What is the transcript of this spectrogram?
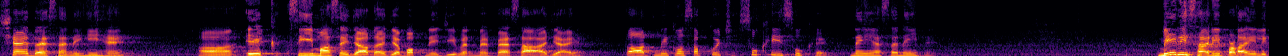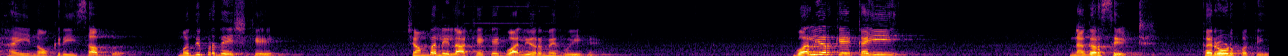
शायद ऐसा नहीं है। आ, एक सीमा से ज़्यादा जब अपने जीवन में पैसा आ जाए तो आदमी को सब कुछ सुख ही सुख है। नहीं, ऐसा नहीं है। मेरी सारी पढ़ाई लिखाई, नौकरी सब मध्य प्रदेश के चंबल इलाके के ग्वालियर में हुई है। ग्वालियर के कई नगर सेठ, करोड़पति,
